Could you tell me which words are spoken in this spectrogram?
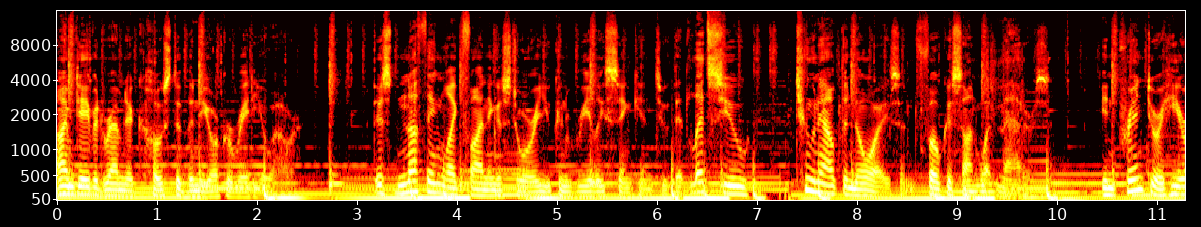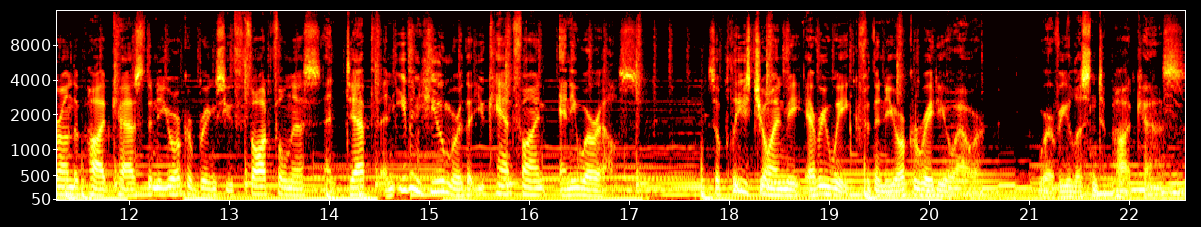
I'm david remnick host of the new yorker radio hour. There's nothing like finding a story you can really sink into that lets you tune out the noise and focus on what matters in print or here on the podcast, The New Yorker brings you thoughtfulness and depth and even humor that you can't find anywhere else. So please join me every week for The New Yorker Radio Hour, wherever you listen to podcasts.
